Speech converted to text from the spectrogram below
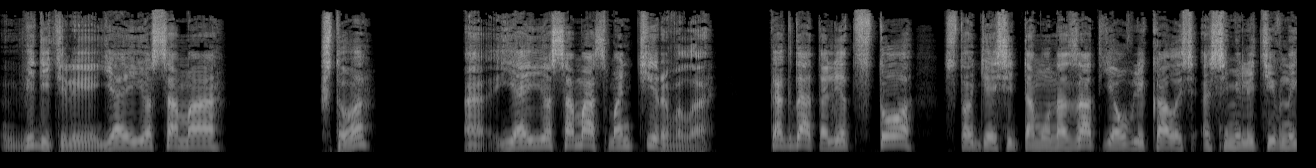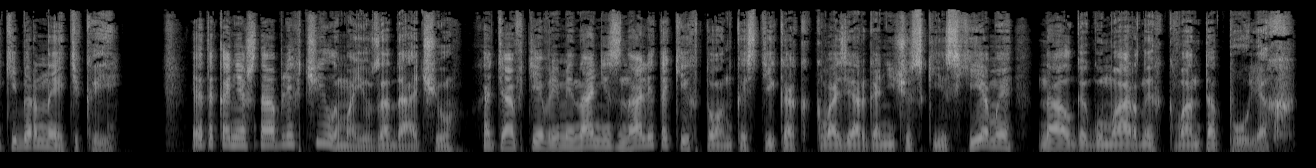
Видите ли, я ее сама... Что? А, я ее сама смонтировала. Когда-то лет сто, сто десять тому назад я увлекалась ассимилятивной кибернетикой. Это, конечно, облегчило мою задачу, хотя в те времена не знали таких тонкостей, как квазиорганические схемы на алгогумарных квантопулях.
